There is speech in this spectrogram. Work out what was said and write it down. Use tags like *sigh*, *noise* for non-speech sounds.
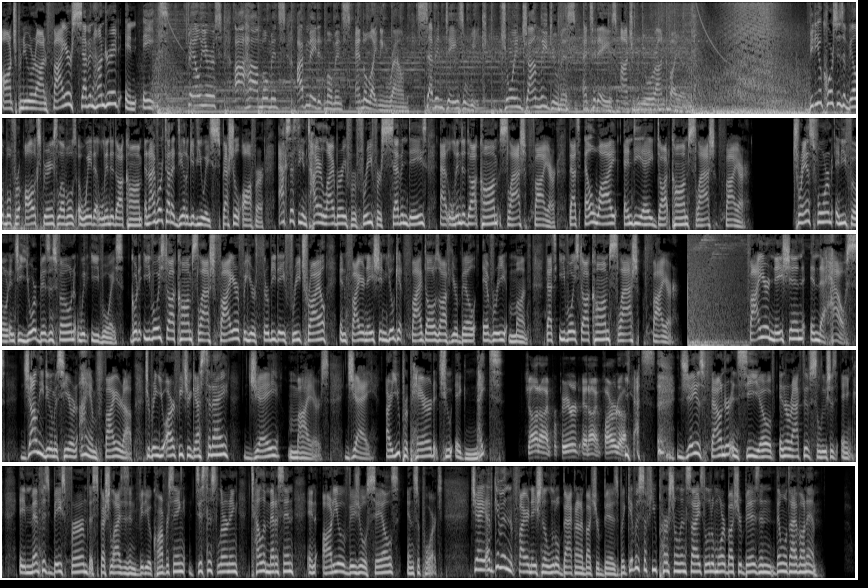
Entrepreneur on Fire 708. Failures, aha moments, I've made it moments, and the lightning round. Seven days a week. Join John Lee Dumas and today's Entrepreneur on Fire. Video courses available for all experience levels await at lynda.com, and I've worked out a deal to give you a special offer. Access the entire library for free for seven days at lynda.com slash fire. That's L-Y-N-D-A dot com slash fire. Transform any phone into your business phone with eVoice. Go to evoice.com slash fire for your 30 day free trial. In Fire Nation, you'll get $5 off your bill every month. That's evoice.com slash fire. Fire Nation in the house. John Lee Dumas here, and I am fired up to bring you our featured guest today, Jay Myers. Jay, are you prepared to ignite? John, I am prepared and I am fired up. *laughs* Yes. Jay is founder and CEO of Interactive Solutions Inc., a Memphis based firm that specializes in video conferencing, distance learning, telemedicine, and audio visual sales and support. Jay, I've given Fire Nation a little background about your biz, but give us a few personal insights, a little more about your biz, and then we'll dive on in.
